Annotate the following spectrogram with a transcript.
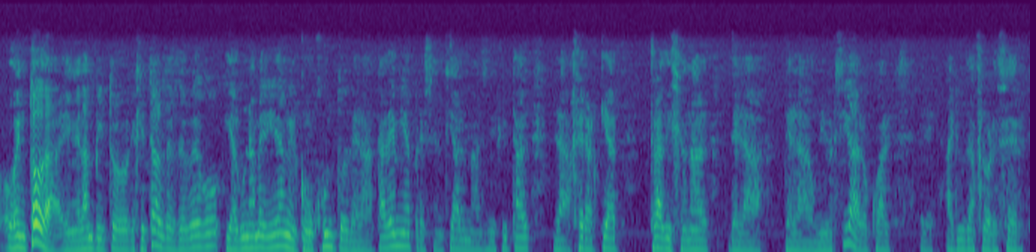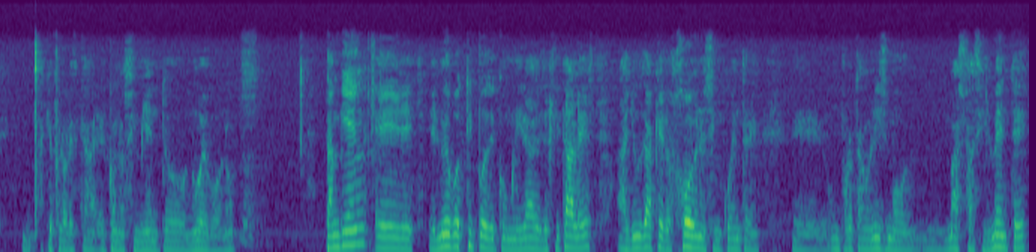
o en toda, en el ámbito digital, desde luego, y alguna medida en el conjunto de la academia presencial más digital, la jerarquía tradicional de la, de la universidad, lo cual eh, ayuda a florecer a que florezca el conocimiento nuevo. ¿no? También eh, el nuevo tipo de comunidades digitales ayuda a que los jóvenes encuentren eh, un protagonismo más fácilmente,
